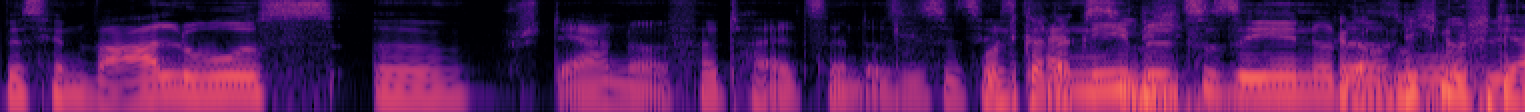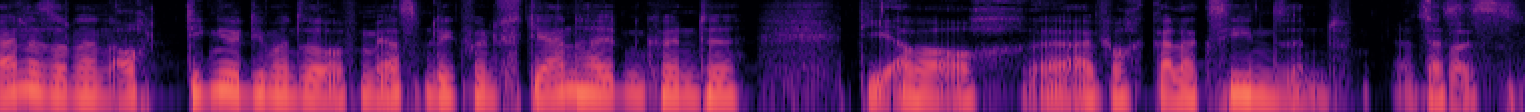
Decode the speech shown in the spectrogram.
bisschen wahllos äh, Sterne verteilt sind. Also es ist jetzt, kein Nebel nicht, zu sehen oder genau, so. Nicht nur Sterne, sondern auch Dinge, die man so auf den ersten Blick für einen Stern halten könnte, die aber auch äh, einfach Galaxien sind. Also das ist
